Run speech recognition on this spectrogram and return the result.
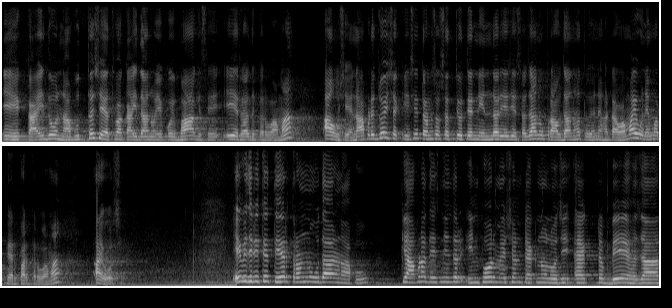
એ કાયદો નાબૂદ થશે અથવા કાયદાનો એ કોઈ ભાગ છે એ રદ કરવામાં આવશે. અને આપણે જોઈ શકીએ છીએ ત્રણસો સત્યોતેરની અંદર એ જે સજાનું પ્રાવધાન હતું એને હટાવવામાં આવ્યું ને એમાં ફેરફાર કરવામાં આવ્યો છે. એવી જ રીતે તેર ત્રણનું ઉદાહરણ આપું કે આપણા દેશની અંદર ઇન્ફોર્મેશન ટેકનોલોજી એક્ટ બે હજાર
